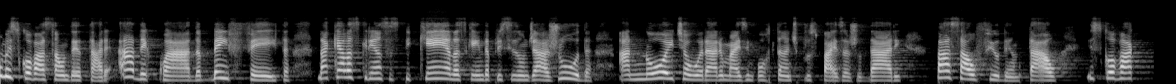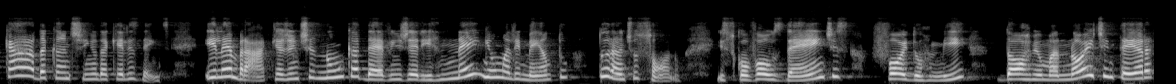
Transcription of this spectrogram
uma escovação dentária adequada, bem feita, naquelas crianças pequenas que ainda precisam de ajuda, à noite é o horário mais importante para os pais ajudarem, passar o fio dental, escovar cada cantinho daqueles dentes. E lembrar que a gente nunca deve ingerir nenhum alimento durante o sono. Escovou os dentes, foi dormir, dorme uma noite inteira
